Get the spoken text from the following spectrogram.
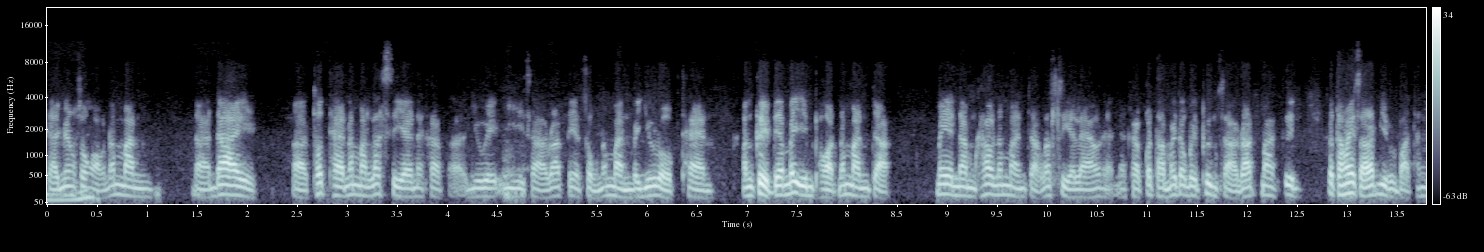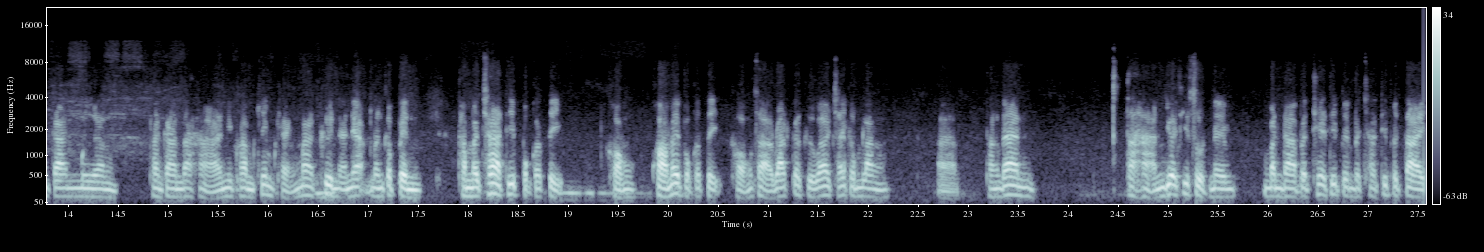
แถมยังส่งออกน้ำมันได้ทดแทนน้ำมันรัสเซียนะครับ UAE สหรัฐเนี่ยส่งน้ำมันไปยุโรปแทน อังกฤษเนี่ยไม่ import น้ำมันจากไม่นำเข้าน้ำมันจากรัสเซียแล้วเนี่ยนะครับก็ทำให้ต้องไปพึ่งสหรัฐมากขึ้น ก็ทำให้สหรัฐมีบทบาททางการเมือง ทางการทหารมีความเข้มแข็งมากขึ้นอันนี้มันก็เป็นธรรมชาติที่ปกติของความไม่ปกติของสหรัฐก็คือว่าใช้กำลังทางด้านทหารเยอะที่สุดในบรรดาประเทศที่เป็นประชาธิปไตย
